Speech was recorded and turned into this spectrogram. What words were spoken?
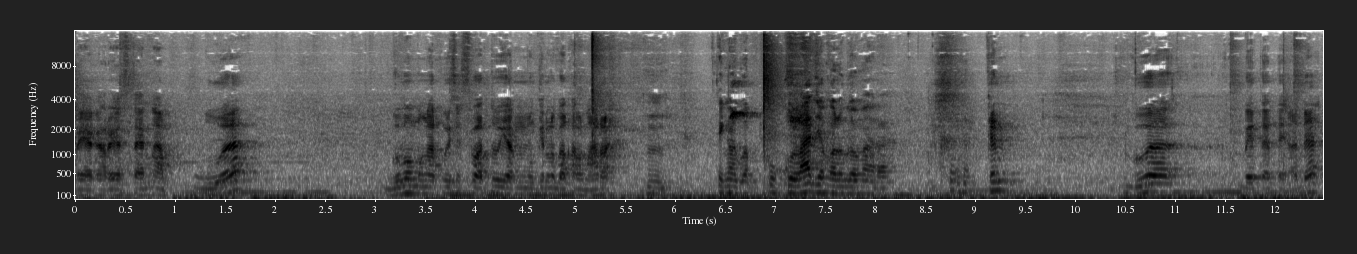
karya-karya stand up. Gua gua mau mengakui sesuatu yang mungkin lo bakal marah. hmm. tinggal gue pukul aja kalau gue marah Kan gua BTT ada,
